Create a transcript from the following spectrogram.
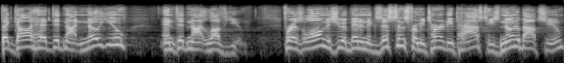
that God had did not know you and did not love you. For as long as you have been in existence from eternity past, He's known about you,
